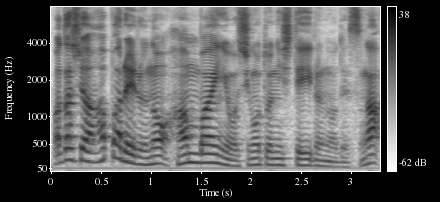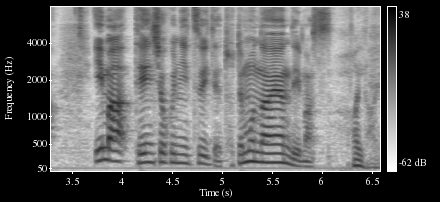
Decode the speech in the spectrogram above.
私はアパレルの販売業を仕事にしているのですが、今、転職についてとても悩んでいます。はいはい。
